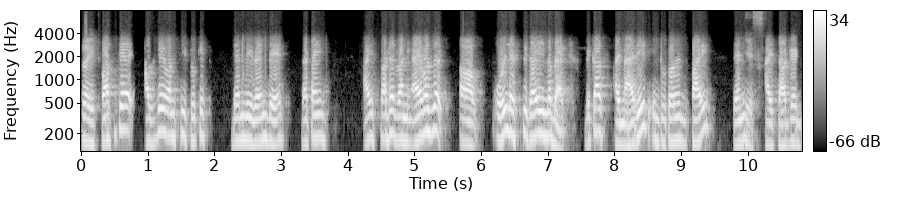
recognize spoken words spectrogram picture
Right. First day, first day once we took it, then we went there. That time I started running. I was the uh, oldest guy in the batch because I married in 2005. Then Yes. I started.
